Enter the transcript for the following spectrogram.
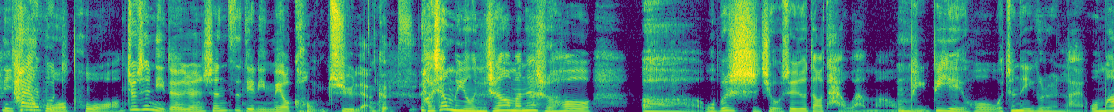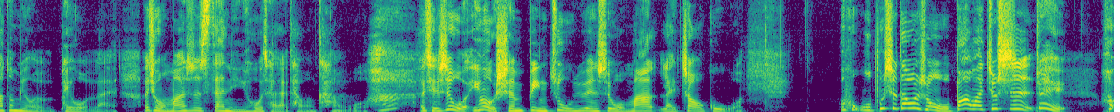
你太活泼，就是你的人生字典里没有恐惧两个字，好像没有，你知道吗？那时候。呃，我不是十九岁就到台湾嘛？我毕毕业以后，我真的一个人来，我妈都没有陪我来，而且我妈是三年以后才来台湾看我，而且是我因为我生病住院，所以我妈来照顾我。我我不知道为什么我爸妈就是对他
